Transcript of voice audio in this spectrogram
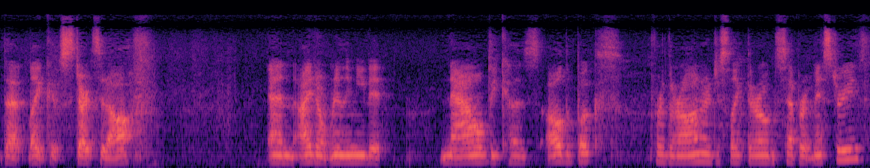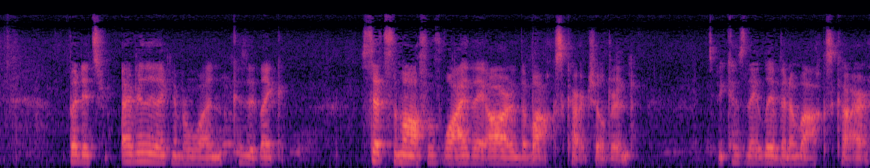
that like starts it off, and I don't really need it now because all the books further on are just like their own separate mysteries. But it's I really like number one because it like sets them off of why they are the boxcar children. It's because they live in a boxcar,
